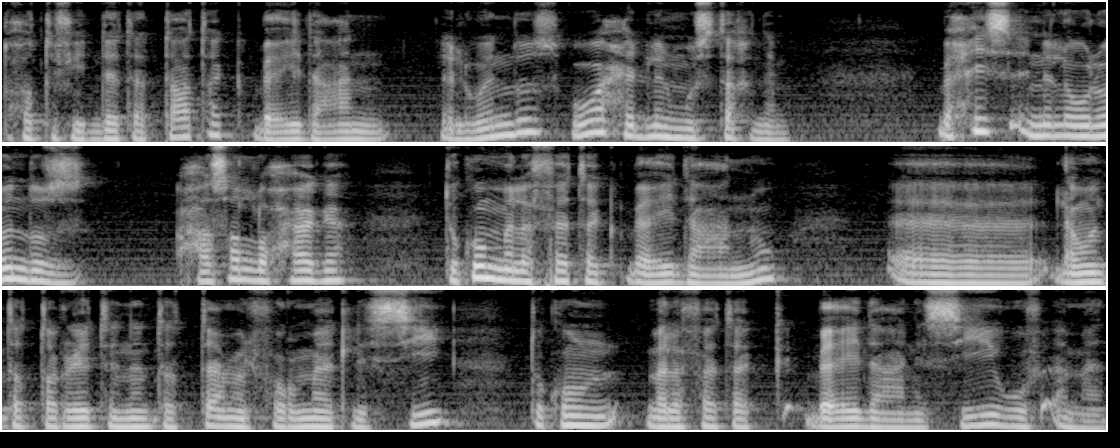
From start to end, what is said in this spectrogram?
تحط فيه ال data بتاعتك بعيد عن الويندوز وواحد للمستخدم. بحيث إن لو الويندوز حصل له حاجة تكون ملفاتك بعيدة عنه. آه لو أنت اضطريت إن أنت تعمل format للسي تكون ملفاتك بعيدة عن السي وفي أمان.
